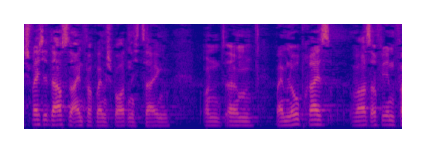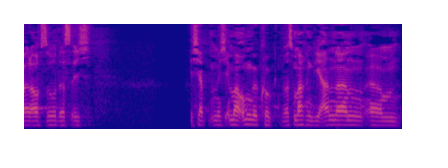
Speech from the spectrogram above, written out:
Schwäche darfst du einfach beim Sport nicht zeigen. Und ähm, beim Lobpreis war es auf jeden Fall auch so, dass ich ich habe mich immer umgeguckt, was machen die anderen. Ähm,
